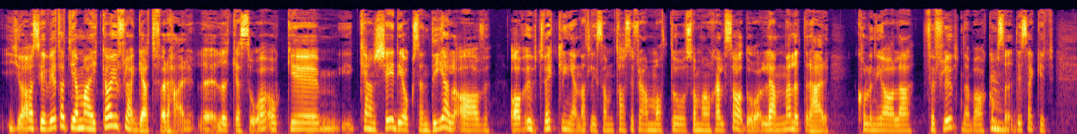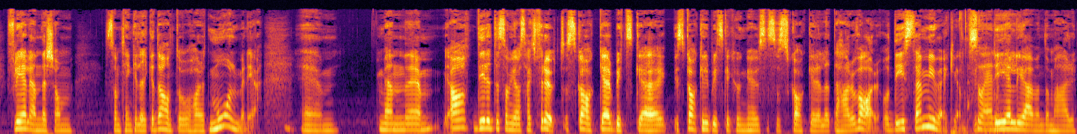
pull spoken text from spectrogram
Ja, så alltså jag vet att Jamaica har ju flaggat för det här likaså och eh, kanske är det också en del av, av utvecklingen att liksom ta sig framåt och som han själv sa då lämna lite det här koloniala förflutna bakom mm. sig. Det är säkert fler länder som som tänker likadant och har ett mål med det. Mm. Men ehm, ja, det är lite som jag har sagt förut, skakar, brittiska, skakar det brittiska kungahuset så skakar det lite här och var och det stämmer ju verkligen. Det. det gäller ju även de här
